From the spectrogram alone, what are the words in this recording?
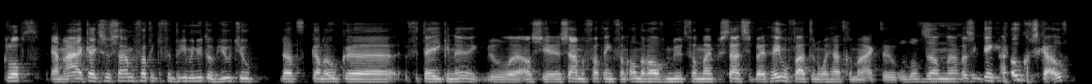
Klopt. Ja, maar kijk, zo'n samenvatting van drie minuten op YouTube, dat kan ook eh, vertekenen. Ik bedoel, eh, als je een samenvatting van anderhalve minuut van mijn prestaties bij het hemelvaarttoernooi had gemaakt, uh, Roelof, dan eh, was ik denk ik ook gescout.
